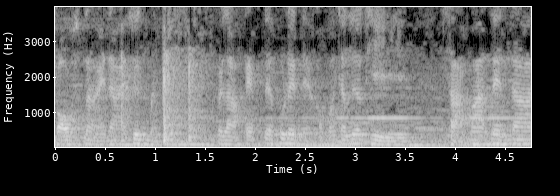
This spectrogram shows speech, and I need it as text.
false nine ได้ ซึ่งเหมือนเวลาเป๊ปเลือกผู้เล่นเนี่ยเขาก็จะเลือกทีสามารถเล่นได้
